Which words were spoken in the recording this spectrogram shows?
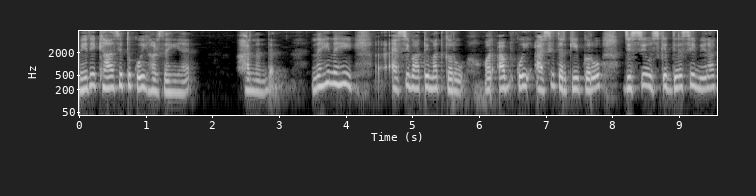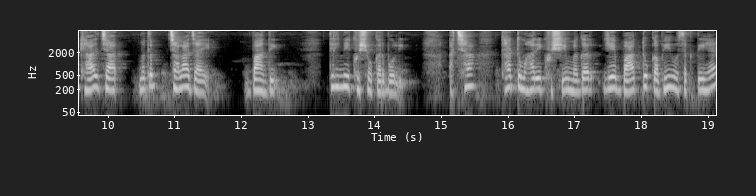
मेरे ख्याल से तो कोई हर्ष नहीं है, हरनंदन। नहीं नहीं, ऐसी बातें मत करो और अब कोई ऐसी तरकीब करो जिससे उसके दिल से मेरा ख्याल जा मतलब चला जाए, बांदी। दिल में खुश होकर बोली अच्छा खैर तुम्हारी खुशी, मगर ये बात तो कभी हो सकती है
